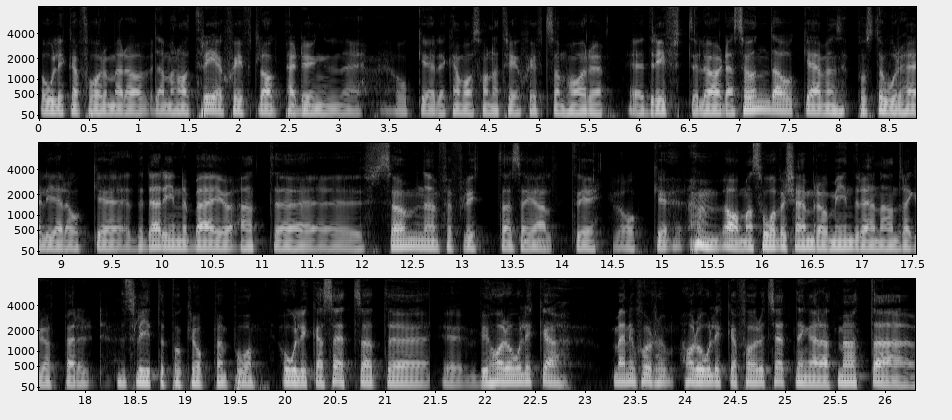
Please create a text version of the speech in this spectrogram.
olika former av där man har tre skiftlag per dygn eh, och eh, det kan vara sådana treskift som har eh, drift lördag, söndag och även på storhelger. Och eh, det där innebär ju att sömnen förflyttar sig alltid. Och ja, man sover sämre och mindre än andra grupper. Det sliter på kroppen på olika sätt. Så att vi har olika, människor har olika förutsättningar att möta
